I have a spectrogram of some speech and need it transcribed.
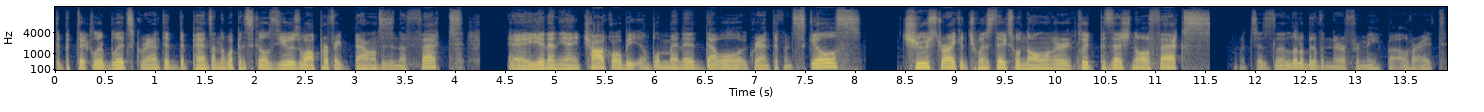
the particular Blitz granted depends on the weapon skills used while Perfect Balance is in effect. A Yin and Yang Chakra will be implemented that will grant different skills. True Strike and Twin Snakes will no longer include positional effects, which is a little bit of a nerf for me, but alright.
